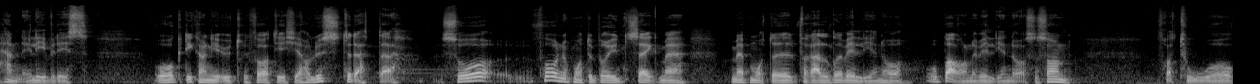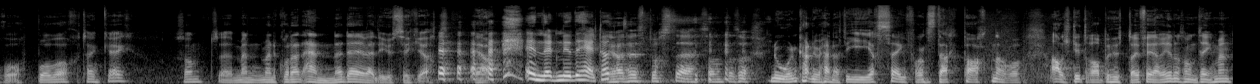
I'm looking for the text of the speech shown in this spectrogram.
hende i livet deres. Og de kan gi uttrykk for at de ikke har lyst til dette. Så får en på en måte brynt seg med, med foreldreviljen og, og barneviljen. Da. Så sånn fra to år og oppover, tenker jeg. Men, men, hvordan ender, det er veldig usikkert. Ja. ender den i det hele tatt? Ja, det spørs det. Altså, noen kan jo hende at de gir seg for en sterk partner og alltid drar på hytta i ferien og sånne ting. Men,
